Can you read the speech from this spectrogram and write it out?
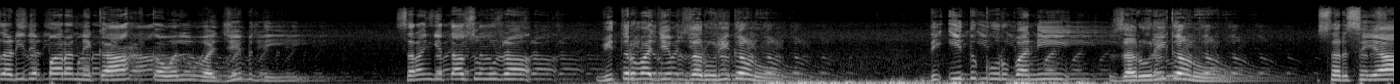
سړي د پاره نکاح کول وجب دي څرنګه تاسو موږ وتر وجب ضروري ګڼو د عيد قرباني ضروري ګڼو. سرسيا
